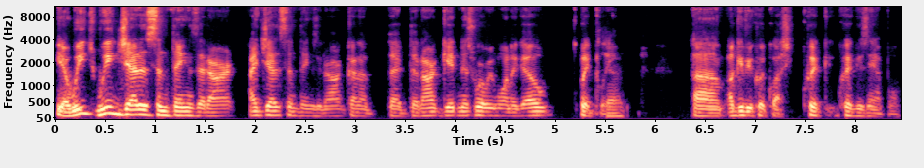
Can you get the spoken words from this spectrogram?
Yeah, we we jettison things that aren't. I jettison things that aren't gonna that, that aren't getting us where we want to go quickly. Yeah. Um, I'll give you a quick question, quick quick example.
